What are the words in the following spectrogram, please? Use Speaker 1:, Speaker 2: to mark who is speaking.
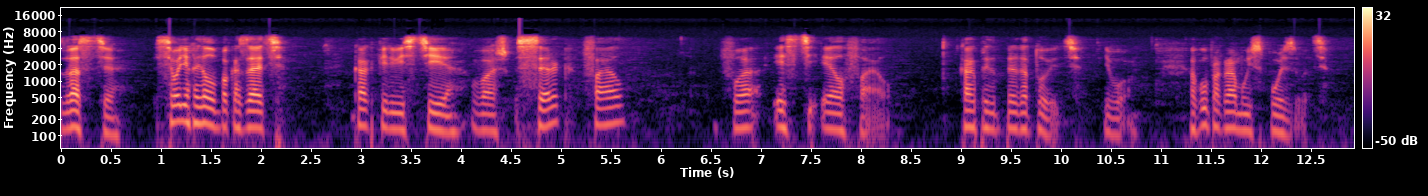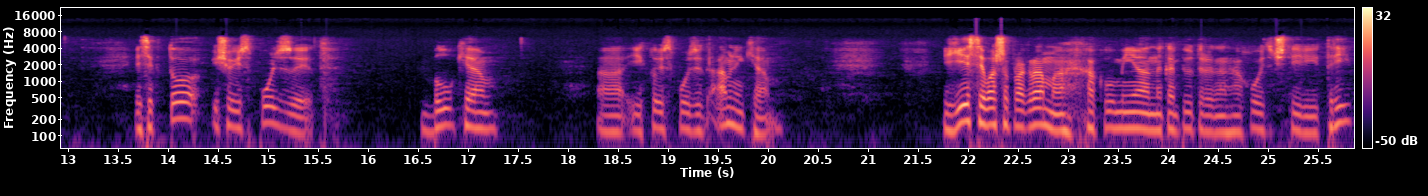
Speaker 1: Здравствуйте! Сегодня хотел бы показать, как перевести ваш SERC файл в STL файл. Как приготовить его. Какую программу использовать. Если кто еще использует BlueCam э, и кто использует Omnicam, если ваша программа, как у меня на компьютере, находится 4.3,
